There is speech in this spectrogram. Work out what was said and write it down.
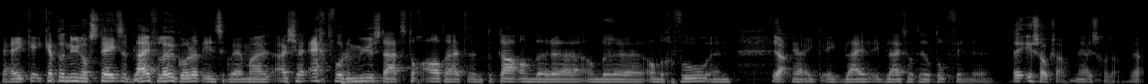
Ja, ik, ik heb dat nu nog steeds. Het blijft leuk hoor, dat Instagram. Maar als je echt voor de muur staat, is het toch altijd een totaal ander, eh, ander, eh, ander gevoel. En Ja. ja, ik, ik, blijf, ik blijf dat heel tof vinden. Nee, is ook zo. Ja. Is gewoon zo, ja.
